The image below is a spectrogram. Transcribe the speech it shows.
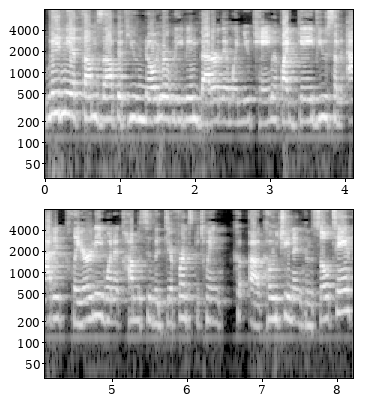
Leave me a thumbs up if you know you're leaving better than when you came. If I gave you some added clarity when it comes to the difference between uh, coaching and consulting.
